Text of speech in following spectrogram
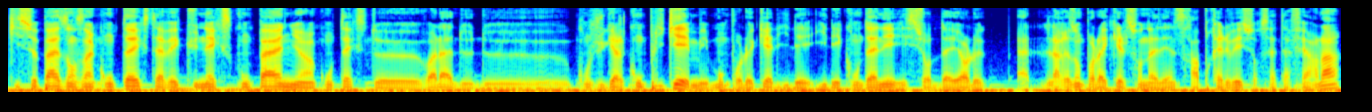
qui se passe dans un contexte avec une ex-compagne, un contexte euh, voilà de, conjugal compliqué, mais bon pour lequel il est, il est condamné et sur d'ailleurs la raison pour laquelle son ADN sera prélevé sur cette affaire-là.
